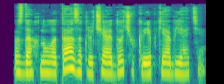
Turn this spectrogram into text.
— вздохнула та, заключая дочь в крепкие объятия.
